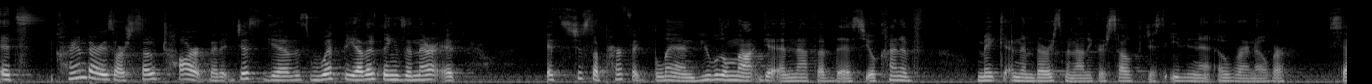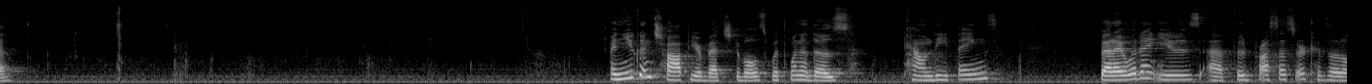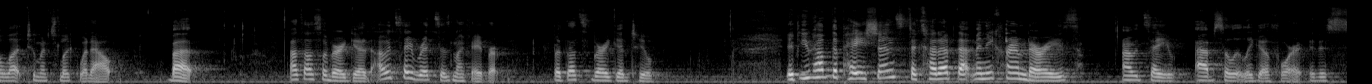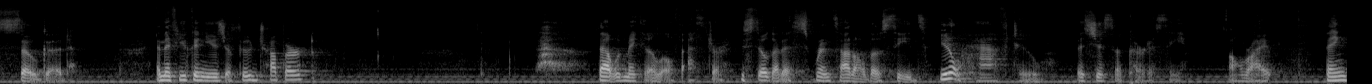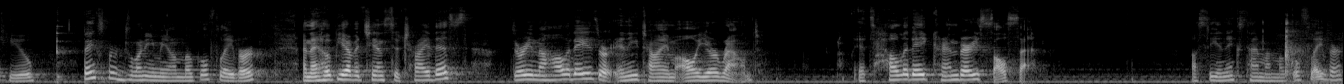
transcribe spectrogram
it's cranberries are so tart, but it just gives with the other things in there. It it's just a perfect blend. You will not get enough of this. You'll kind of make an embarrassment out of yourself just eating it over and over. So. And you can chop your vegetables with one of those poundy things, but I wouldn't use a food processor because it'll let too much liquid out. But that's also very good. I would say Ritz is my favorite, but that's very good too. If you have the patience to cut up that many cranberries, I would say absolutely go for it. It is so good. And if you can use your food chopper, that would make it a little faster. You still got to rinse out all those seeds. You don't have to. It's just a courtesy. All right. Thank you. Thanks for joining me on Local Flavor. And I hope you have a chance to try this during the holidays or anytime all year round. It's holiday cranberry salsa. I'll see you next time on Local Flavor.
